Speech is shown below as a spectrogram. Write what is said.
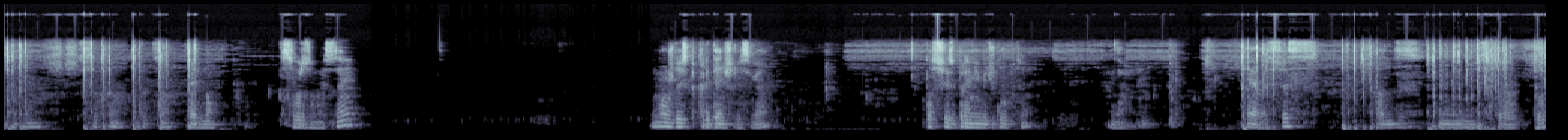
bgsf.dc1 Свързваме се. Може да иска credential сега. После ще изберем image групата. Да. RSS администратор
